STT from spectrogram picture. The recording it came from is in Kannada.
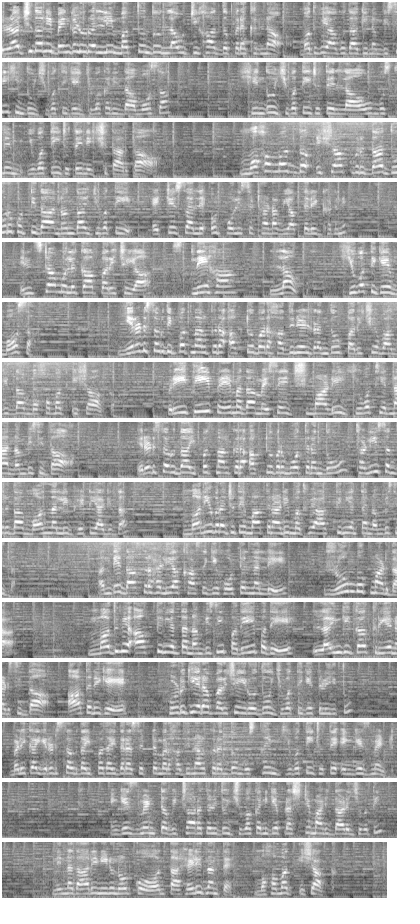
ರಾಜಧಾನಿ ಬೆಂಗಳೂರಲ್ಲಿ ಮತ್ತೊಂದು ಲವ್ ಜಿಹಾದ್ ಪ್ರಕರಣ. ಮದುವೆಯಾಗುವುದಾಗಿ ನಂಬಿಸಿ ಹಿಂದೂ ಯುವತಿಗೆ ಯುವಕನಿಂದ ಮೋಸ. ಹಿಂದೂ ಯುವತಿ ಜೊತೆ ಲವ್, ಮುಸ್ಲಿಂ ಯುವತಿ ಜೊತೆ ನಿಶ್ಚಿತಾರ್ಥ. ಮೊಹಮ್ಮದ್ ಇಶಾಕ್ ವಿರುದ್ಧ ದೂರು ಕೊಟ್ಟಿದ್ದ ನೊಂದ ಯುವತಿ ಎಚ್ಎಸ್ಆರ್ ಲೇಔಟ್ ಪೊಲೀಸ್ ಠಾಣಾ ವ್ಯಾಪ್ತಿಯಲ್ಲಿ ಘಟನೆ. ಇನ್ಸ್ಟಾ ಮೂಲಕ ಪರಿಚಯ, ಸ್ನೇಹ, ಲವ್, ಯುವತಿಗೆ ಮೋಸ. ಎರಡು ಸಾವಿರದ ಇಪ್ಪತ್ನಾಲ್ಕರ ಅಕ್ಟೋಬರ್ ಹದಿನೇಳರಂದು ಪರಿಚಯವಾಗಿದ್ದ ಮೊಹಮ್ಮದ್ ಇಶಾಕ್. ಪ್ರೀತಿ, ಪ್ರೇಮದ ಮೆಸೇಜ್ ಮಾಡಿ ಯುವತಿಯನ್ನ ನಂಬಿಸಿದ್ದ. ಎರಡು ಸಾವಿರದ ಇಪ್ಪತ್ನಾಲ್ಕರ ಅಕ್ಟೋಬರ್ ಮೂವತ್ತರಂದು ಥಣೀಸಂದ್ರದ ಮಾಲ್ನಲ್ಲಿ ಭೇಟಿಯಾಗಿದ್ದ. ಮನೆಯವರ ಜೊತೆ ಮಾತನಾಡಿ ಮದುವೆ ಆಗ್ತೀನಿ ಅಂತ ನಂಬಿಸಿದ್ದ. ಅಂದೇ ದಾಸರಹಳ್ಳಿಯ ಖಾಸಗಿ ಹೋಟೆಲ್ನಲ್ಲಿ ರೂಮ್ ಬುಕ್ ಮಾಡ್ದ. ಮದುವೆ ಆಗ್ತೀನಿ ಅಂತ ನಂಬಿಸಿ ಪದೇ ಪದೇ ಲೈಂಗಿಕ ಕ್ರಿಯೆ ನಡೆಸಿದ್ದ. ಆತನಿಗೆ ಹುಡುಗಿಯರ ಪರಿಚಯ ಇರೋದು ಯುವತಿಗೆ ತಿಳಿಯಿತು. ಬಳಿಕ ಎರಡ್ ಸಾವಿರದ ಇಪ್ಪತ್ತೈದರ ಸೆಪ್ಟೆಂಬರ್ ಹದಿನಾಲ್ಕರಂದು ಮುಸ್ಲಿಂ ಯುವತಿ ಜೊತೆ ಎಂಗೇಜ್ಮೆಂಟ್. ಎಂಗೇಜ್ಮೆಂಟ್ ವಿಚಾರ ತಿಳಿದು ಯುವಕನಿಗೆ ಪ್ರಶ್ನೆ ಮಾಡಿದ್ದಾಳೆ ಯುವತಿ. ನಿನ್ನ ದಾರಿ ನೀನು ನೋಡ್ಕೋ ಅಂತ ಹೇಳಿದ್ನಂತೆ ಮೊಹಮ್ಮದ್ ಇಶಾಕ್.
